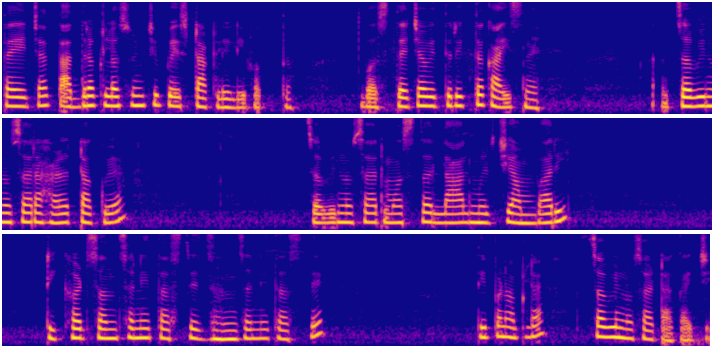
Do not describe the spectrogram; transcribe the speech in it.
आता याच्यात अद्रक लसूणची पेस्ट टाकलेली फक्त. बस त्याच्या व्यतिरिक्त काहीच नाही. चवीनुसार हळद टाकूया. चवीनुसार मस्त लाल मिरची अंबारी तिखट सणसणीत असते झणझणीत असते. ती पण आपल्या चवीनुसार टाकायची.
